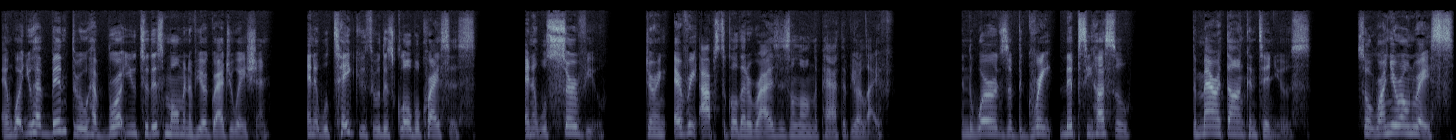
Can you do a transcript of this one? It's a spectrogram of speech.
and what you have been through have brought you to this moment of your graduation. And it will take you through this global crisis. And it will serve you during every obstacle that arises along the path of your life. In the words of the great Nipsey Hussle, the marathon continues. So run your own race.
